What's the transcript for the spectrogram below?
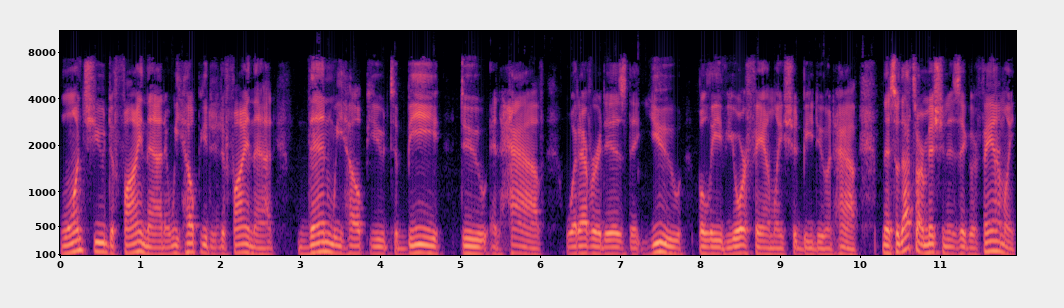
once you define that and we help you to define that, then we help you to be do and have whatever it is that you believe your family should be, do, and have. And so that's our mission at Ziglar Family.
